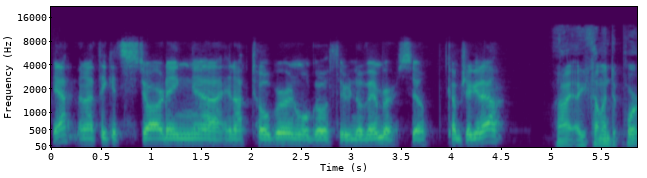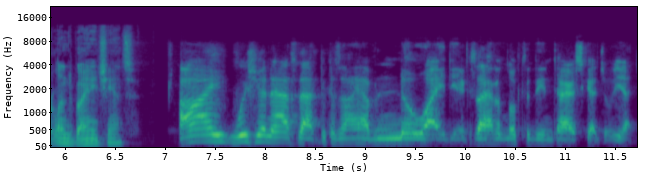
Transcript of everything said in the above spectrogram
Yeah, and I think it's starting uh, in October, and we'll go through November. So come check it out. All right, are you coming to Portland by any chance? I wish you hadn't asked that because I have no idea because I haven't looked at the entire schedule yet.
